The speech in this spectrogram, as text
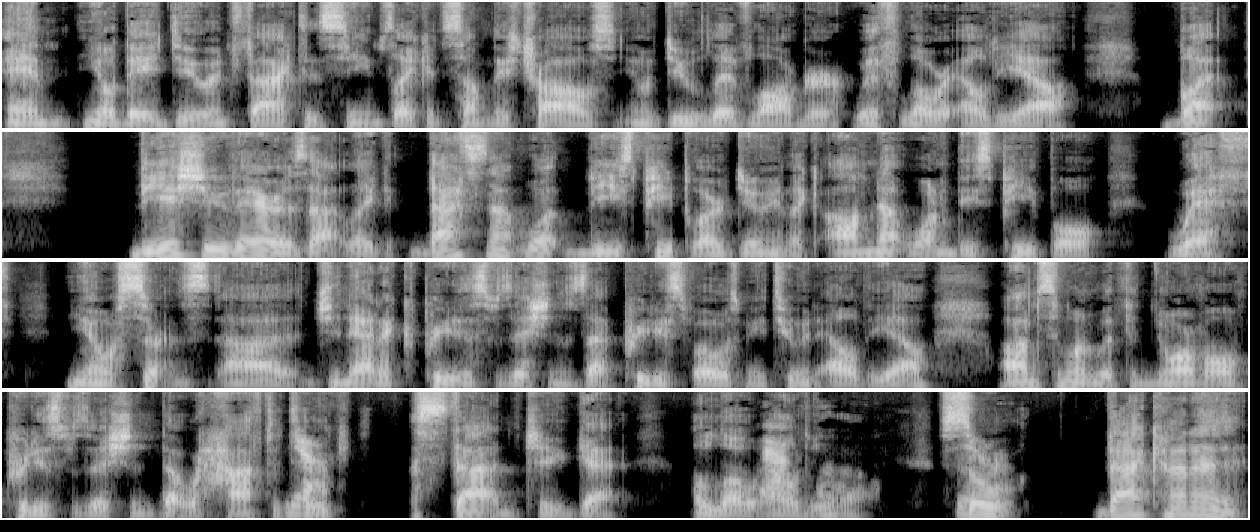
and you know they do in fact it seems like in some of these trials you know do live longer with lower LDL, but the issue there is that like that's not what these people are doing. Like I'm not one of these people with you know certain uh, genetic predispositions that predispose me to an LDL. I'm someone with a normal predisposition that would have to yeah. take a statin to get a low LDL. So yeah that kind of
